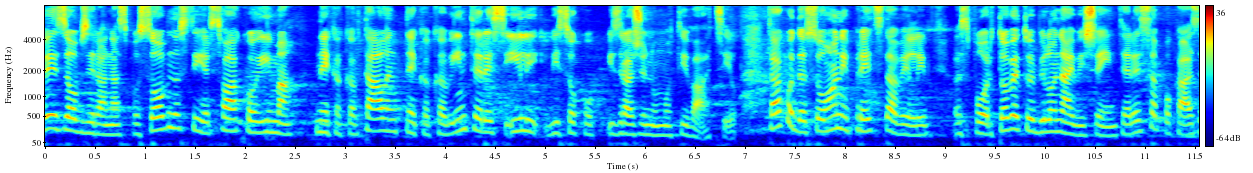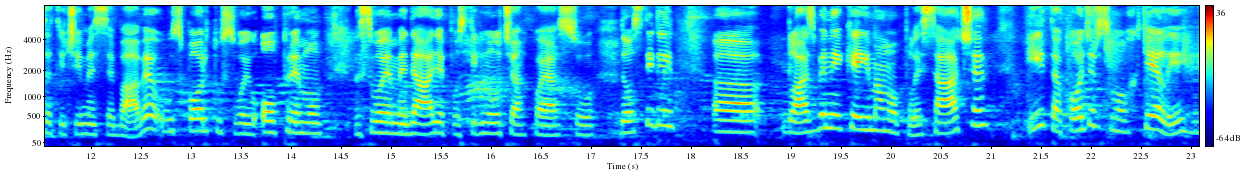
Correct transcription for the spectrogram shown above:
bez obzira na sposobnosti jer svako ima nekakav talent, nekakav interes ili visoko izraženu motivaciju. Tako da su oni predstavili sportove, tu je bilo najviše interesa, pokazati čime se bave u sportu, svoju opremu, svoje medalje, postignuća koja su dostigli. Glazbenike imamo plesače i također smo htjeli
